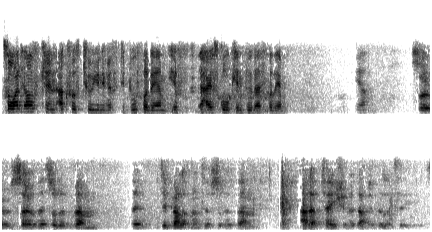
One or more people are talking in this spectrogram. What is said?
So what else can access to university do for them if a high school can do that for them? Yeah. So, so the sort of um, the development of sort of um, adaptation, adaptability is,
